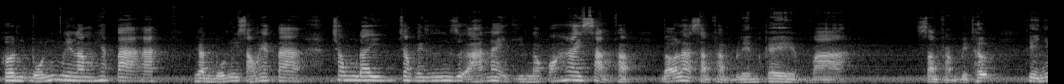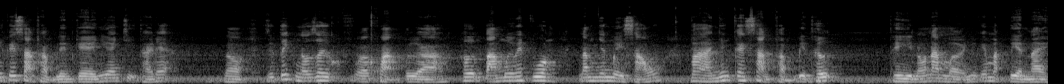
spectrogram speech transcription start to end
hơn 45 hecta ha gần 46 hecta. Trong đây trong cái dự án này thì nó có hai sản phẩm đó là sản phẩm liền kề và sản phẩm biệt thự. Thì những cái sản phẩm liền kề như anh chị thấy đấy rồi, diện tích nó rơi khoảng từ à, hơn 80 mét vuông 5 x 16 và những cái sản phẩm biệt thự thì nó nằm ở những cái mặt tiền này.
